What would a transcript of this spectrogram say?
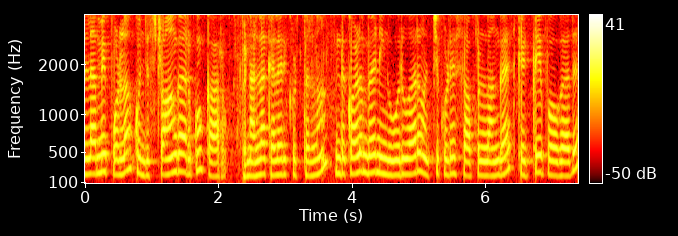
எல்லாமே போடலாம். கொஞ்சம் ஸ்ட்ராங்காக இருக்கும் காரம். இப்போ நல்லா கிளறி கொடுத்துடலாம். இந்த குழம்ப நீங்கள் ஒரு வாரம் வச்சு கூட சாப்பிட்லாங்க. கெட்டே போகாது.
